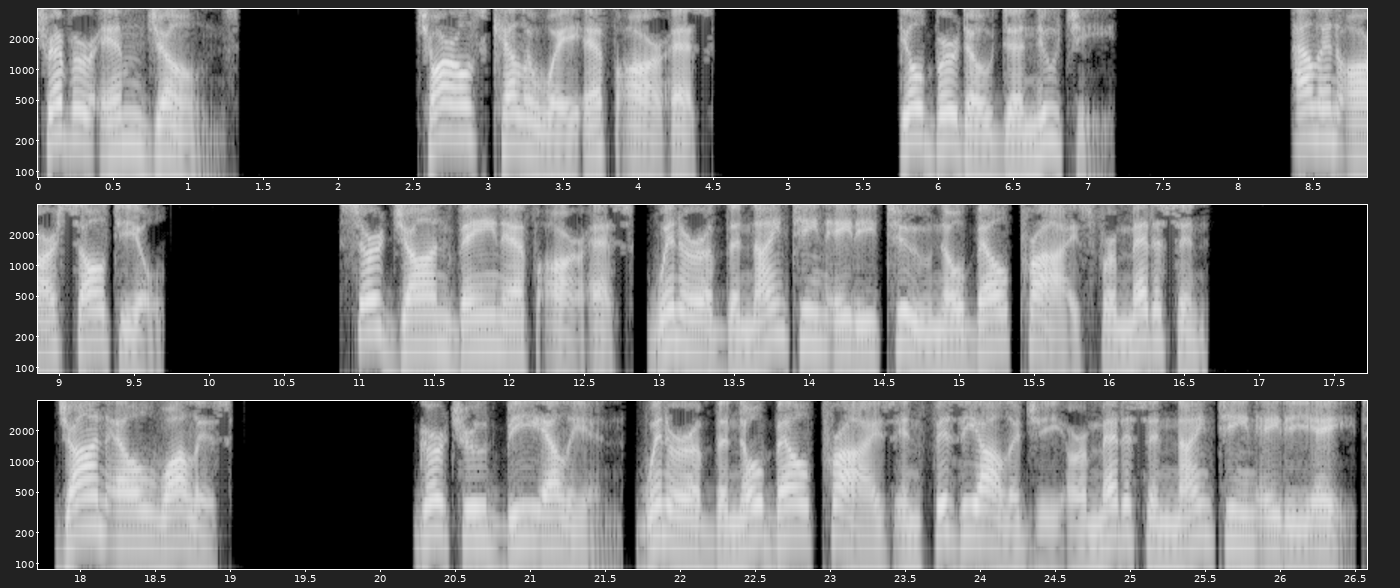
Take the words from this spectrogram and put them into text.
Trevor M. Jones Charles Kellaway FRS Gilberto de Nucci Alan R. Saltiel Sir John Vane FRS, winner of the 1982 Nobel Prize for Medicine John L. Wallace Gertrude B. Elion, winner of the Nobel Prize in Physiology or Medicine 1988.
